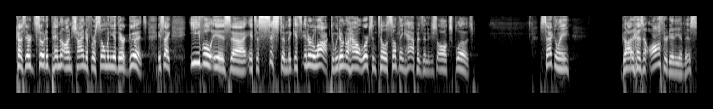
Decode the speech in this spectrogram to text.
because they're so dependent on China for so many of their goods. It's like evil is uh, it's a system that gets interlocked, and we don't know how it works until something happens and it just all explodes. Secondly, God hasn't authored any of this.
